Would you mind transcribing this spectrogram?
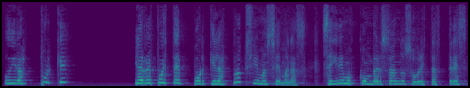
Tú dirás, ¿por qué? Y la respuesta es porque las próximas semanas seguiremos conversando sobre estos tres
